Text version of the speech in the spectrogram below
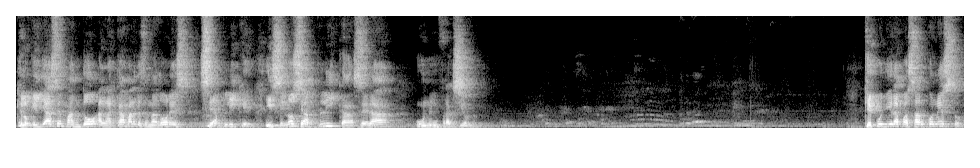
que lo que ya se mandó a la Cámara de Senadores se aplique. Y si no se aplica, será una infracción. ¿Qué pudiera pasar con esto?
